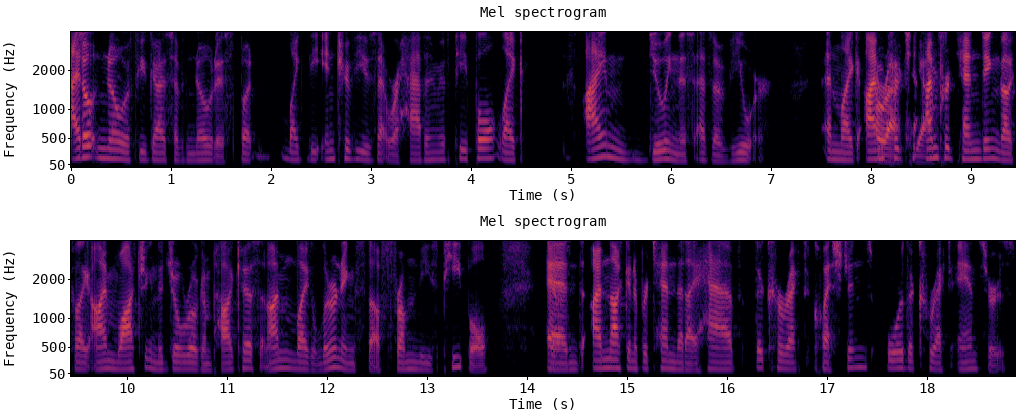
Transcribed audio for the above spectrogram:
I don't know if you guys have noticed, but like the interviews that we're having with people, like I'm doing this as a viewer. And like I'm Correct, prete- I'm pretending like like I'm watching the Joe Rogan podcast and I'm like learning stuff from these people. Yes. And I'm not going to pretend that I have the correct questions or the correct answers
